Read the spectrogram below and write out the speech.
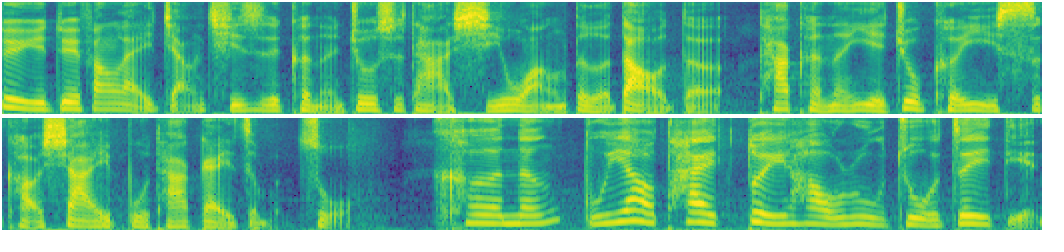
对于对方来讲，其实可能就是他希望得到的，他可能也就可以思考下一步他该怎么做。可能不要太对号入座，这一点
